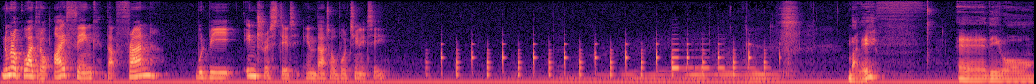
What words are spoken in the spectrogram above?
Número 4. I think that Fran would be interested in that opportunity. Vale. Eh, digo,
